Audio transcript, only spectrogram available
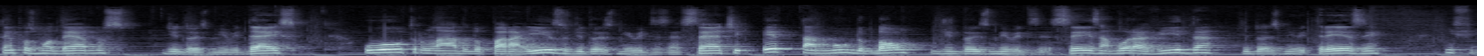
Tempos Modernos, de 2010, o Outro Lado do Paraíso, de 2017, Etamundo Bom, de 2016, Amor à Vida, de 2013, enfim.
